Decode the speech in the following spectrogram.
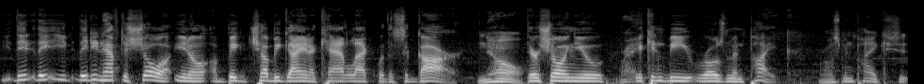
They, they they didn't have to show a you know a big chubby guy in a Cadillac with a cigar. No, They're showing you Right. it can be Rosamund Pike. Rosamund Pike. She,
